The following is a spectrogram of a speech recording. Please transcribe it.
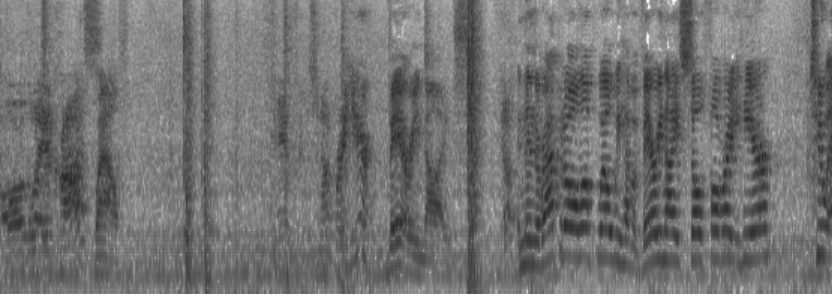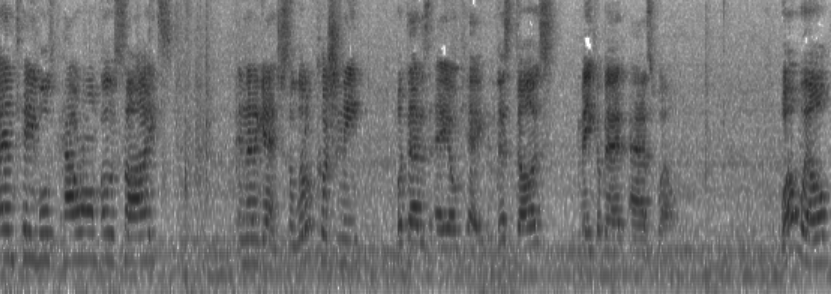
All the way across. Wow, finishing up right here. very nice. Yep. And then to wrap it all up, Will, we have a very nice sofa right here. Two end tables, power on both sides. And then again, just a little cushiony, but that is a-okay. And this does make a bed as well. Well, Will,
